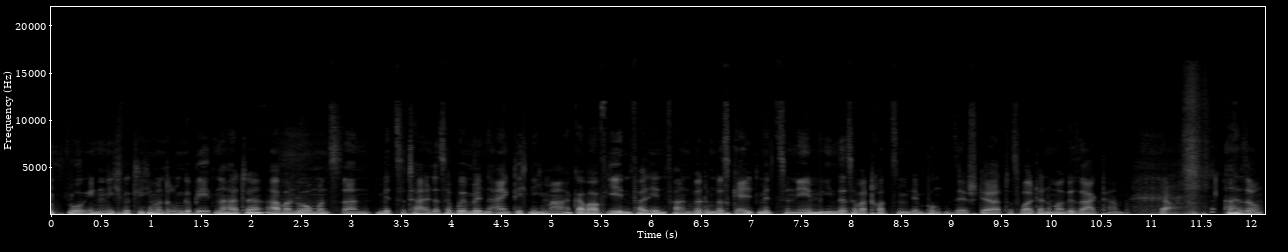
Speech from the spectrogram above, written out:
wo ihn nicht wirklich jemand drum gebeten hatte, aber nur um uns dann mitzuteilen, dass er Wimbledon eigentlich nicht mag, aber auf jeden Fall hinfahren wird, um das Geld mitzunehmen, ihn das aber trotzdem mit den Punkten sehr stört. Das wollte er nur mal gesagt haben. Ja. Also,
